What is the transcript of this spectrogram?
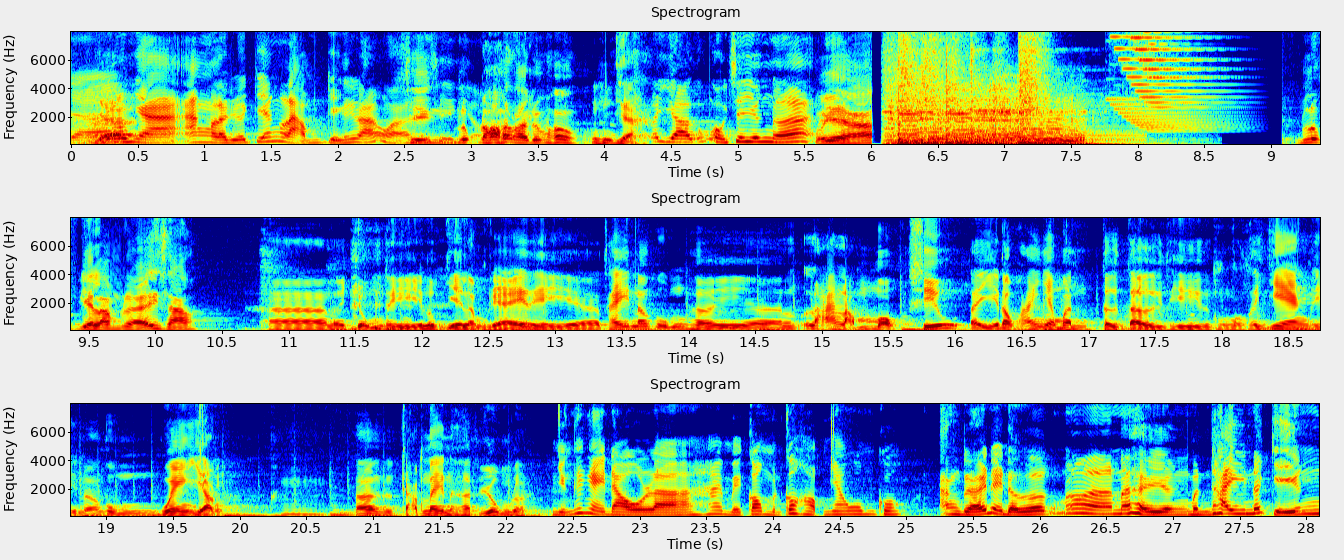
Dạ. vô nhà ăn là rửa chén làm chuyện đó mà xiên siêng lúc vô. đó thôi đúng không? Dạ. Bây giờ cũng còn siêng nữa. Ủa vậy hả? Lúc về làm rể thì sao à, nói chung thì lúc về làm rể thì ờ, thấy nó cũng hơi ờ, lạ lẫm một xíu tại vì đâu phải nhà mình. Từ từ thì một thời gian thì nó cũng quen dần. Ừ. nó cảm thấy nó hết rung rồi. Những cái ngày đầu là hai mẹ con mình có hợp nhau không cô? Ăn rể này được nó nó hiền mình hay nói chuyện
